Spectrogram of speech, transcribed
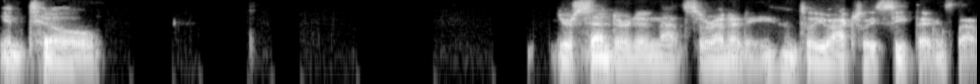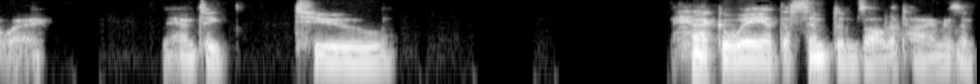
until you're centered in that serenity until you actually see things that way. And to to hack away at the symptoms all the time isn't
